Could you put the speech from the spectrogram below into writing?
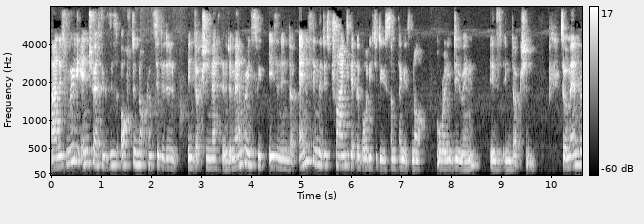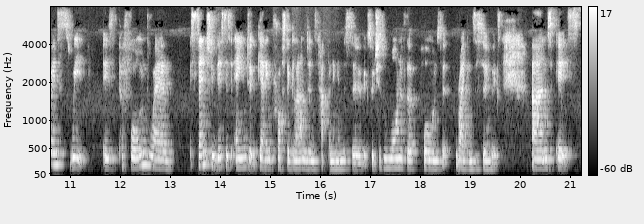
And it's really interesting because this is often not considered an induction method. A membrane sweep is an induction. Anything that is trying to get the body to do something it's not already doing is induction. So a membrane sweep is performed where essentially this is aimed at getting prostaglandins happening in the cervix, which is one of the hormones that ripens the cervix. And it's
